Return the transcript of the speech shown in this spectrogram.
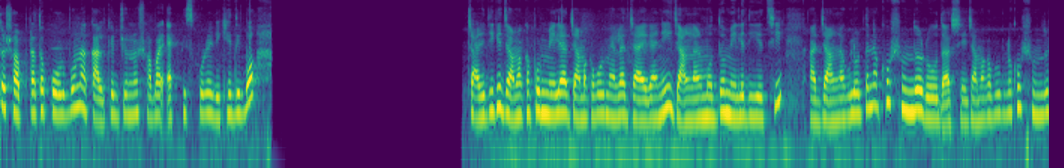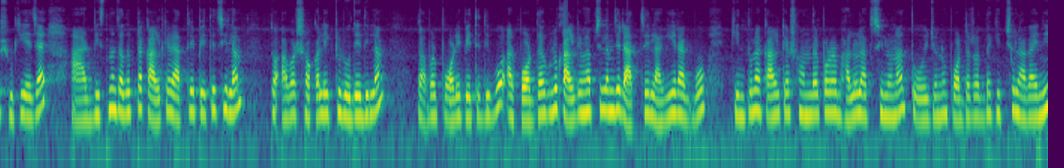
তো সবটা তো করব না, কালকের জন্য সবার এক পিস করে রেখে দিব। চারিদিকে জামা কাপড় মেলে, আর জামা কাপড় মেলার জায়গা নেই, জানলার মধ্যেও মেলে দিয়েছি। আর জানলাগুলোতে না খুব সুন্দর রোদ আসে জামা কাপড়গুলো খুব সুন্দর শুকিয়ে যায়। আর বিছনা চাদরটা কালকে রাত্রে পেতেছিলাম, তো আবার সকালে একটু রোদে দিলাম। তো আবার পরে পেতে দিব। আর পর্দাগুলো কালকে ভাবছিলাম যে রাত্রে লাগিয়ে রাখব, কিন্তু না কালকে আর সন্ধ্যার পর আর ভালো লাগছিল না, তো ওই জন্য পর্দা টর্দা কিচ্ছু লাগাইনি।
